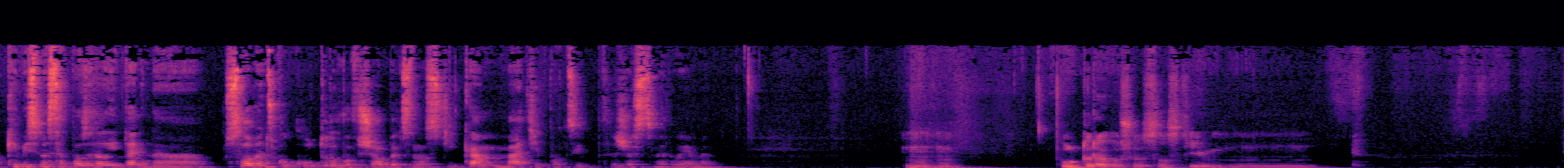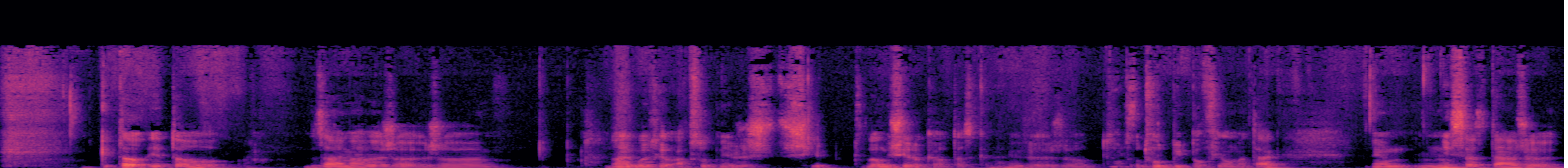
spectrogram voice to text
keby sme sa pozreli tak na slovenskú kultúru vo všeobecnosti, kam máte pocit, že smerujeme? Uh-huh. Kultúra vo všeobecnosti... Mm, je to, je to zaujímavé, že, že no je to absolútne že šir, veľmi široká otázka, že, že od, od hudby po film a tak. Mne sa zdá, že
